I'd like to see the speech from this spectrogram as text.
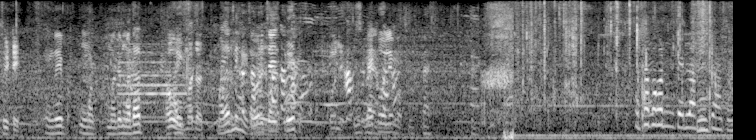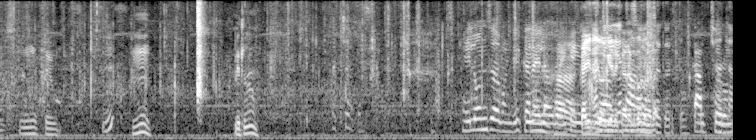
फिट आहे म्हणजे म- मध्ये मधात हो मदत. हाईट. खोल? हे लोणचं म्हणजे करायला वगैरे हा, काही- कैरी वगैरे करायला बनवायला. काप करून.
